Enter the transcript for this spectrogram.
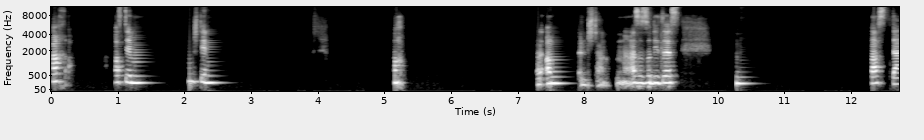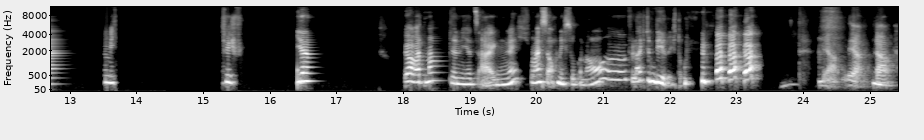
einfach aus dem stehen noch entstanden. Also so dieses, was da mich natürlich ja, was macht denn jetzt eigentlich? Weiß auch nicht so genau. Äh, vielleicht in die Richtung. ja, ja, ja.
